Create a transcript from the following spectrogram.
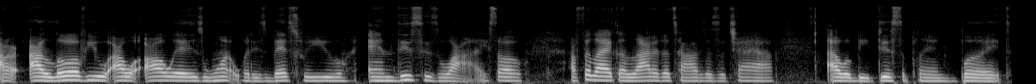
I, I love you. I will always want what is best for you, and this is why. So I feel like a lot of the times as a child, I would be disciplined, but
